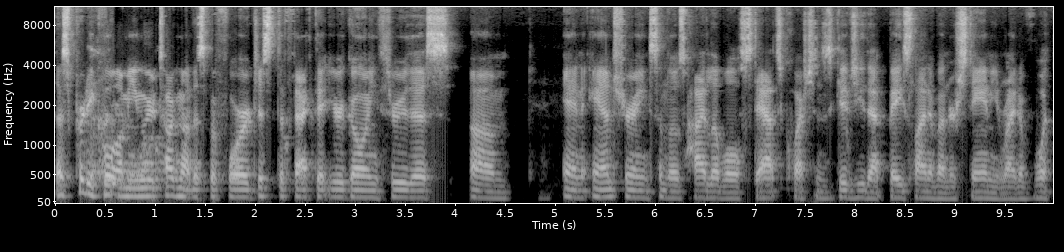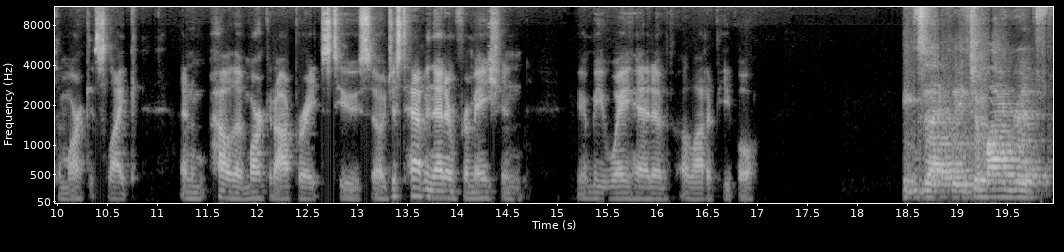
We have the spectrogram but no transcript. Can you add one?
That's pretty cool. I mean, we were talking about this before. Just the fact that you're going through this um, and answering some of those high level stats questions gives you that baseline of understanding, right, of what the market's like and how the market operates too. So just having that information, you're gonna be way ahead of a lot of people. exactly. So my red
